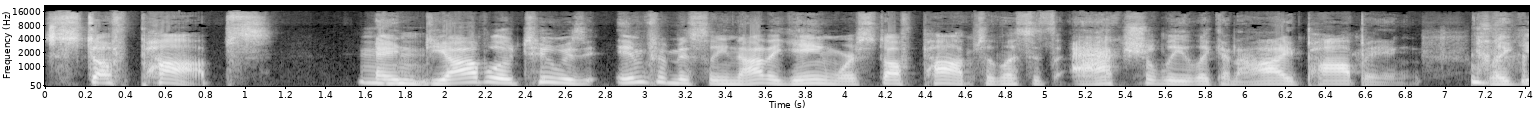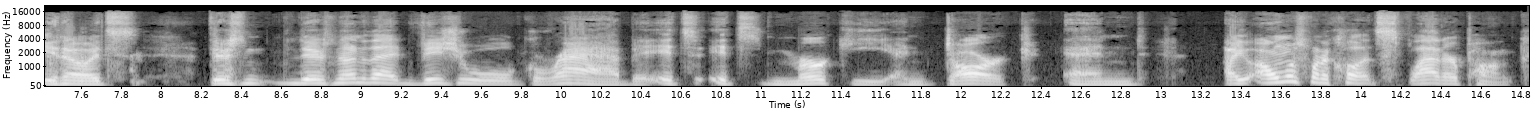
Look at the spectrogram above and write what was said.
stuff pops. And Mhm. Diablo 2 is infamously not a game where stuff pops unless it's actually like an eye popping. Like, you know, it's there's there's none of that visual grab. It's it's murky and dark and I almost want to call it splatterpunk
